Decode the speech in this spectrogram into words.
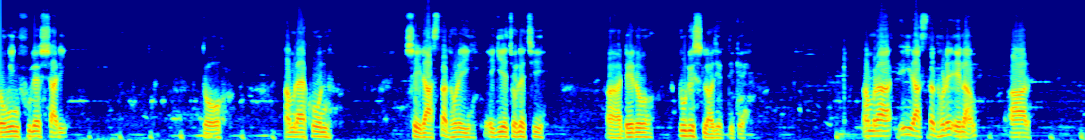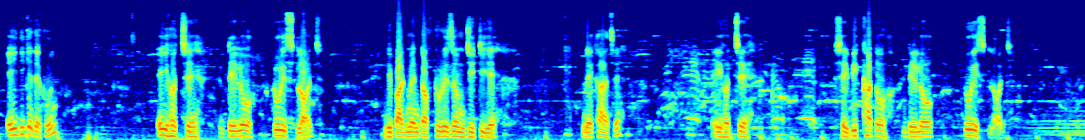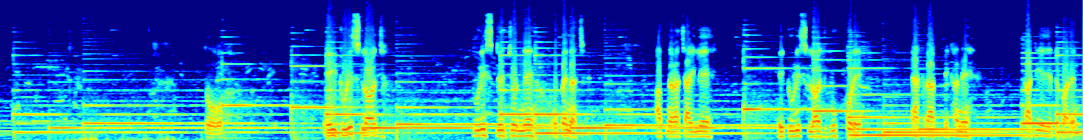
রঙিন ফুলের শাড়ি তো আমরা এখন সেই রাস্তা ধরেই এগিয়ে চলেছি ডেরো ট্যুরিস্ট লজের দিকে। আমরা এই রাস্তা ধরে এলাম, আর এই দিকে দেখুন, এই হচ্ছে Delo tourist lodge department of tourism GTA লেখা আছে। এই হচ্ছে সেই বিখ্যাত ডেলো ট্যুরিস্ট লজ তো এই ট্যুরিস্ট লজ ট্যুরিস্টদের জন্য ওপেন আছে। আপনারা চাইলে এই ট্যুরিস্ট লজ বুক করে এক রাত এখানে কাটিয়ে যেতে পারেন।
